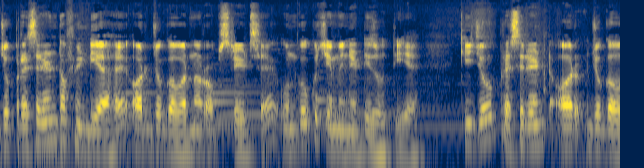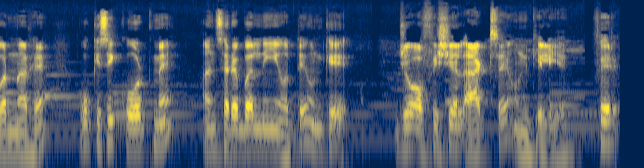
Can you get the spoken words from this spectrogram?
जो प्रेसिडेंट ऑफ़ इंडिया है और जो गवर्नर ऑफ़ स्टेट्स है, उनको कुछ इम्यूनिटीज होती है कि जो प्रेसिडेंट और जो गवर्नर है, वो किसी कोर्ट में आंसरेबल नहीं होते, उनके जो ऑफिशियल एक्ट्स है, उनके लिए। फिर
